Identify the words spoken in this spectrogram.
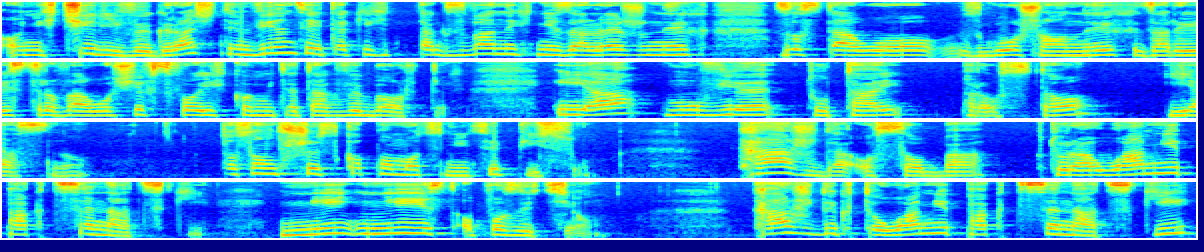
oni chcieli wygrać, tym więcej takich tak zwanych niezależnych zostało zgłoszonych, zarejestrowało się w swoich komitetach wyborczych. I ja mówię tutaj prosto, jasno. To są wszystko pomocnicy PiSu. Każda osoba, która łamie pakt senacki, nie, nie jest opozycją. Każdy, kto łamie pakt senacki,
